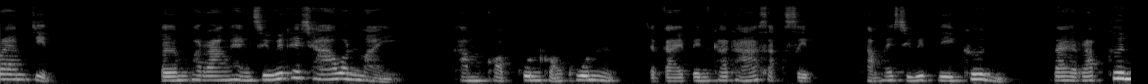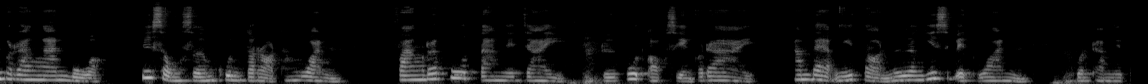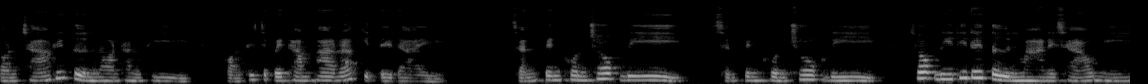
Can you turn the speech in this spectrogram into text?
แรมจิต เติมพลังแห่งชีวิตให้เช้าวันใหม่คำขอบคุณของคุณจะกลายเป็นคาถาศักดิ์สิทธิ์ทำให้ชีวิตดีขึ้น ได้รับขึ้นพลังงานบวกที่ส่งเสริมคุณตลอดทั้งวัน ฟังและพูดตามในใจ หรือพูดออกเสียงก็ได้ทำแบบนี้ต่อเนื่อง 21 วัน ควรทำในตอนเช้าที่ตื่นนอนทันที ก่อนที่จะไปทำภารกิจใด ๆ ฉันเป็นคนโชคดี ฉันเป็นคนโชคดี โชคดีที่ได้ตื่นมาในเช้านี้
